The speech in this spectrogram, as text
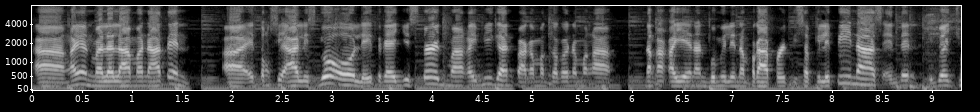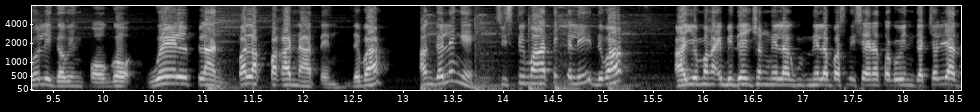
Ah, ngayon malalaman natin ah, itong si Alice Goo, late registered mga kaibigan para magkaroon ng mga nakakayanan bumili ng property sa Pilipinas and then eventually gawing pogo. Well planned. Palakpakan natin, 'di ba? Ang galing eh. Systematically, 'di ba? Ah, yung mga ebidensyang nila, nilabas ni Senator Win Gatchalian,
